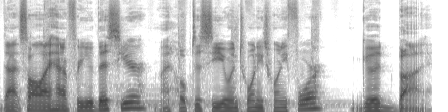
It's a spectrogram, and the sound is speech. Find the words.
That's all I have for you this year. I hope to see you in 2024. Goodbye.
